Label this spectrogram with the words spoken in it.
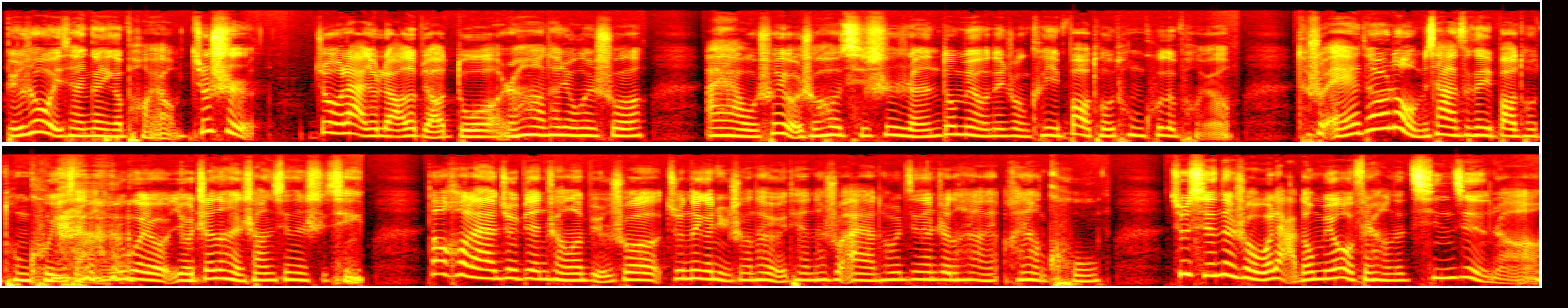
比如说我以前跟一个朋友，就是就我俩就聊的比较多，然后他就会说：“哎呀，我说有时候其实人都没有那种可以抱头痛哭的朋友。”他说：“哎，他说那我们下次可以抱头痛哭一下，如果有有真的很伤心的事情。”到后来就变成了，比如说，就那个女生，她有一天她说：“哎呀，她说今天真的很想很想哭。”就其实那时候我俩都没有非常的亲近，你知道吗？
